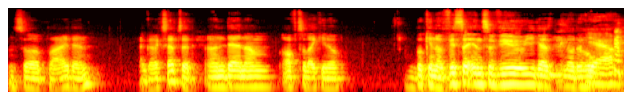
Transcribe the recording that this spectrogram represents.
and so I applied and I got accepted, and then I'm off to like you know booking a visa interview. You guys know the whole yeah.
